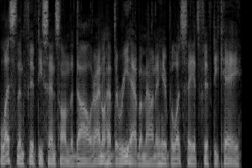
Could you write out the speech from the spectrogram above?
less than 50 cents on the dollar. I don't have the rehab amount in here, but let's say it's 50k.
